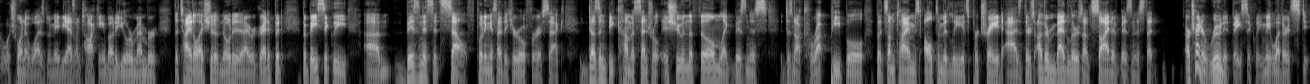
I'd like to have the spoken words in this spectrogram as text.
which one it was, but maybe as I'm talking about it, you'll remember the title. I should have noted it. I regret it, but but basically, um, business itself, putting aside the hero for a sec, doesn't become a central issue in the film. Like business does not corrupt people, but sometimes ultimately it's portrayed as there's other meddlers outside of business that are trying to ruin it basically whether it's st-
